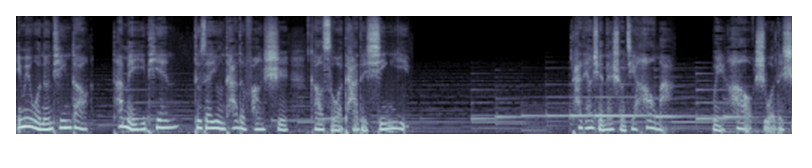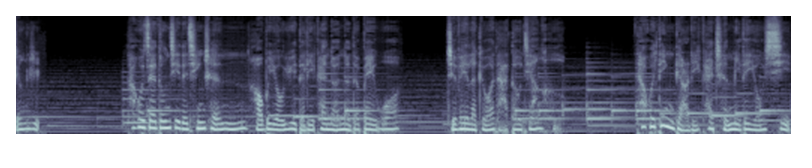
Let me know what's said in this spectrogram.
因为我能听到他每一天都在用他的方式告诉我他的心意。他挑选的手机号码。尾号是我的生日。他会在冬季的清晨毫不犹豫地离开暖暖的被窝，只为了给我打豆浆喝。他会定点离开沉迷的游戏，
